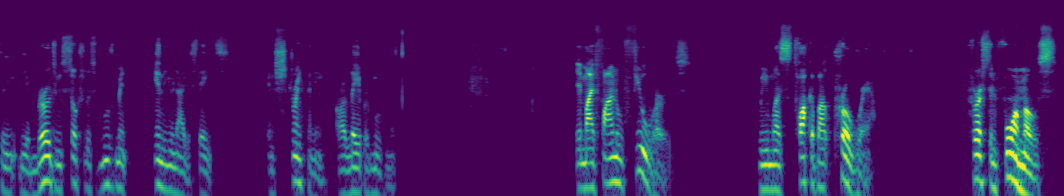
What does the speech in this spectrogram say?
the, the emerging socialist movement in the United States and strengthening our labor movement. In my final few words, we must talk about program. First and foremost,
